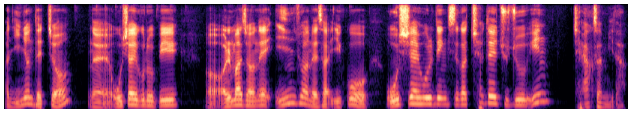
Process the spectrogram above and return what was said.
한 2년 됐죠. 네, OCI 그룹이 어, 얼마 전에 인수한 회사이고 OCI 홀딩스가 최대 주주인 제약사입니다.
